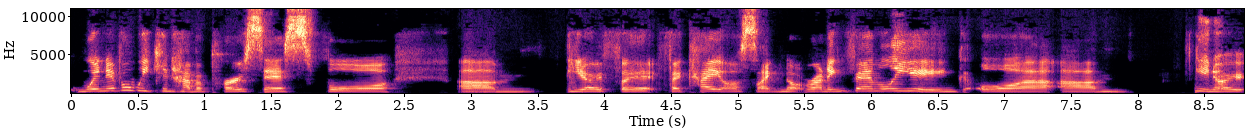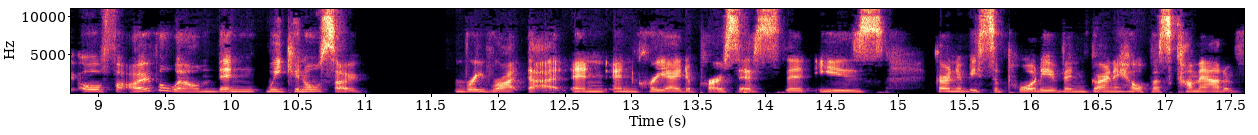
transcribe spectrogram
whenever we can have a process for um, you know, for for chaos, like not running Family Inc. or um, you know, or for overwhelm, then we can also rewrite that and and create a process that is going to be supportive and going to help us come out of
